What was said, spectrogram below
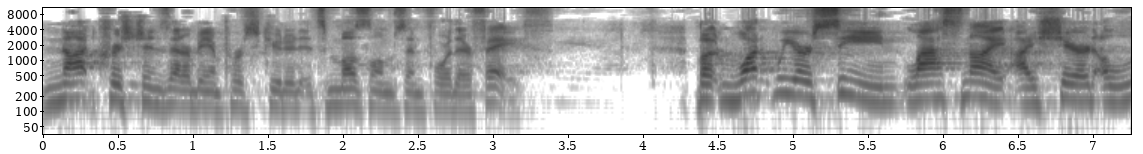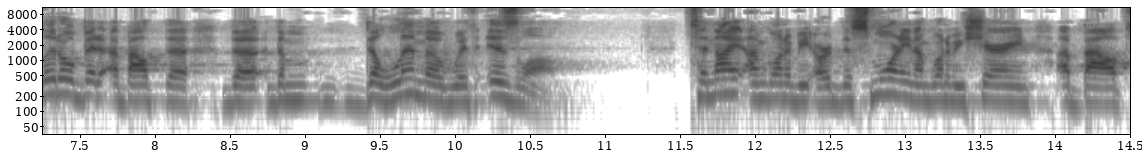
not Christians that are being persecuted, it's Muslims and for their faith. But what we are seeing, last night I shared a little bit about the, the, the dilemma with Islam. Tonight I'm going to be, or this morning I'm going to be sharing about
